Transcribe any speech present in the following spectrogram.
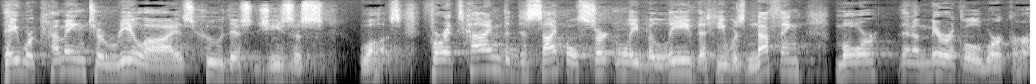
They were coming to realize who this Jesus was. For a time, the disciples certainly believed that he was nothing more than a miracle worker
